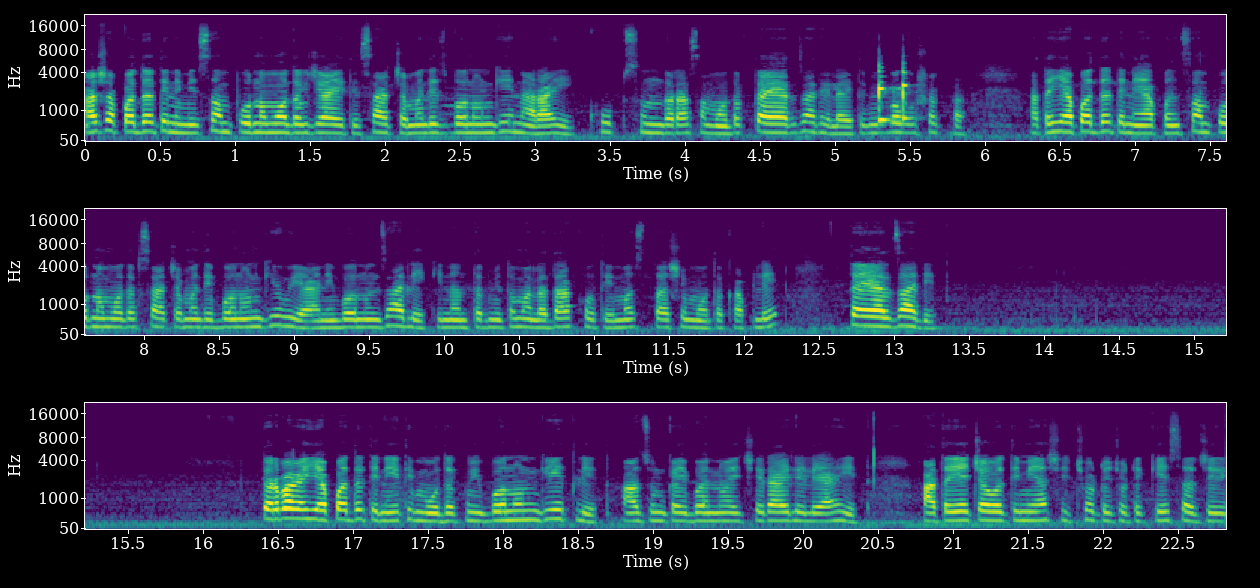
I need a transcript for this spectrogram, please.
अशा पद्धतीने मी संपूर्ण मोदक जे आहे ते साच्यामध्येच बनवून घेणार आहे. खूप सुंदर असा मोदक तयार झालेला आहे तुम्ही बघू शकता. आता या पद्धतीने आपण संपूर्ण मोदक साच्यामध्ये बनवून घेऊया आणि बनवून झाले की नंतर मी तुम्हाला दाखवते मस्त असे मोदक आपले तयार झालेत. तर बघा या पद्धतीने इथे मोदक मी बनवून घेतलेत. अजून काही बनवायचे राहिलेले आहेत. आता याच्यावरती मी अशी छोटे छोटे केसरचे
